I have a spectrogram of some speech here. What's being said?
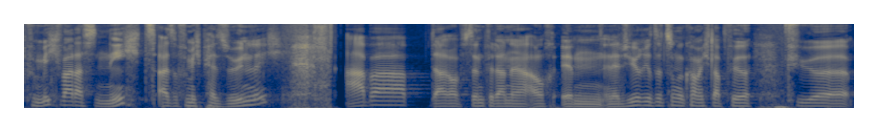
für mich war das nichts, also für mich persönlich. Aber darauf sind wir dann ja auch in, in der Jury-Sitzung gekommen. Ich glaube, für, für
